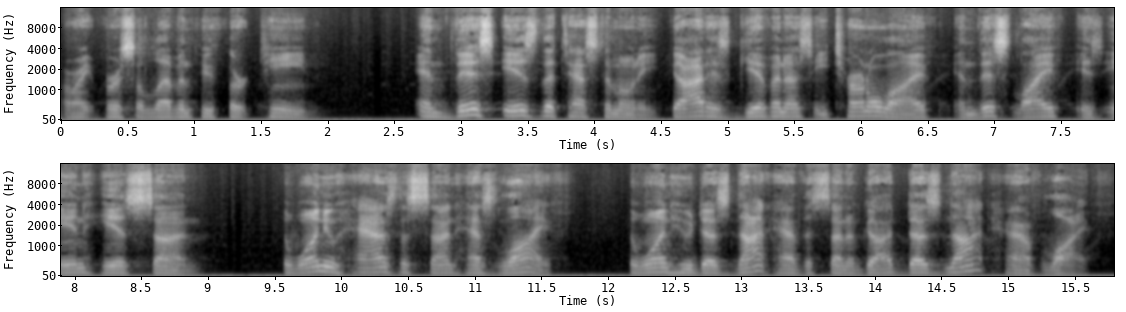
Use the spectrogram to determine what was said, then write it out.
All right, verse 11 through 13. And this is the testimony God has given us eternal life, and this life is in His Son. The one who has the Son has life. The one who does not have the Son of God does not have life.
